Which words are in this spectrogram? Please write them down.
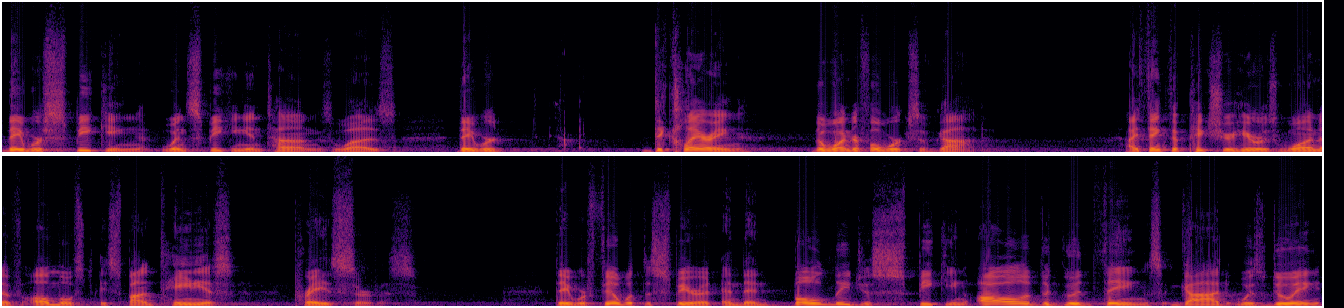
they were speaking when speaking in tongues was they were declaring the wonderful works of God. I think the picture here is one of almost a spontaneous praise service. They were filled with the Spirit and then boldly just speaking all of the good things God was doing,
